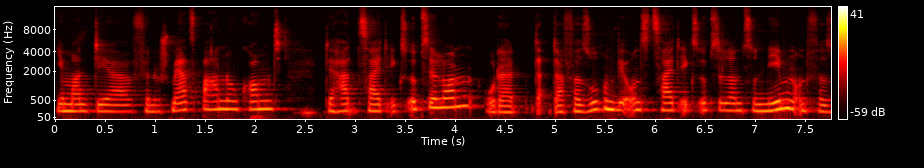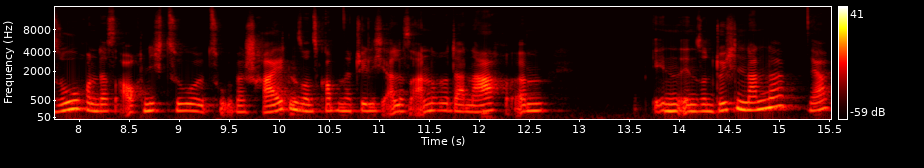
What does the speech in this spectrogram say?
jemand, der für eine Schmerzbehandlung kommt, der hat Zeit XY oder da, da, versuchen wir uns Zeit XY zu nehmen und versuchen das auch nicht zu, zu überschreiten, sonst kommt natürlich alles andere danach ähm, in, in so ein Durcheinander. Ja?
